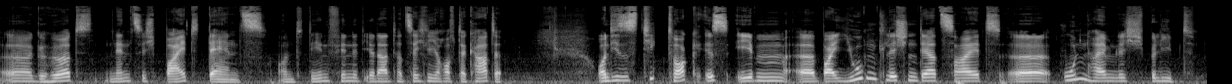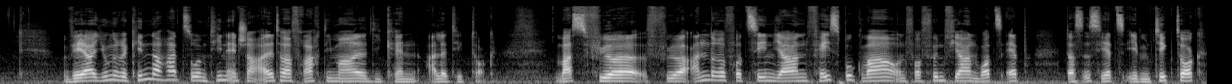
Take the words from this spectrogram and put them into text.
äh, gehört, nennt sich ByteDance und den findet ihr da tatsächlich auch auf der Karte. Und dieses TikTok ist eben äh, bei Jugendlichen derzeit äh, unheimlich beliebt. Wer jüngere Kinder hat, so im Teenageralter, fragt die mal, die kennen alle TikTok. Was für, für andere vor zehn Jahren Facebook war und vor fünf Jahren WhatsApp, das ist jetzt eben TikTok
